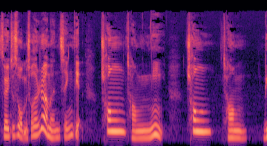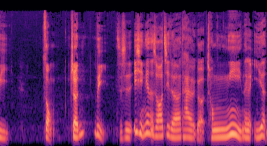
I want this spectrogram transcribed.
所以就是我们说的热门景点冲冲你冲冲里总整理。只是一起念的时候，记得它有一个冲你那个疑音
